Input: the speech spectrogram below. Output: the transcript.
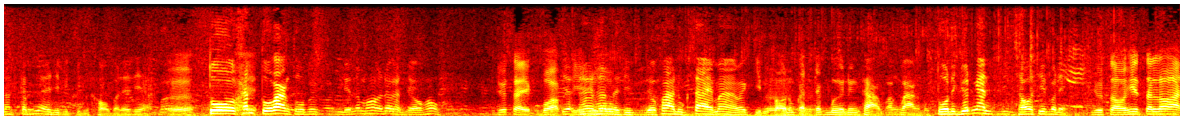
นัดกับเมียสิไปกินข้าวบ่ได้เด้เออตัวขั้นตัวว่างตัวไปเรียนน้ำเฮาเด้อกันเดี๋ยวเฮา อยู่ใส่บอกเดี๋ยวทีให้อท่านยู่น่ะสิเดี๋ยวพาลูกชายมามากินข้าวนํกันจักมื้อหนึงถ้าว่างๆตัวนี้หยุดงานเสาร์อาทิตย์บ่นี่อยู่เสาร์อาทิตย์ตลอด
